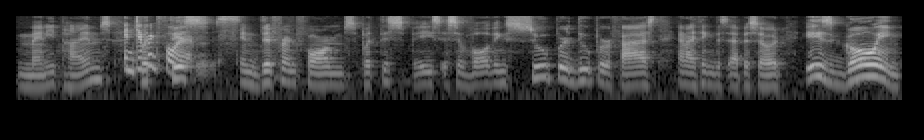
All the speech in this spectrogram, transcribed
many times. In different but this- forms. in different forms, but this space is evolving super duper fast. And I think this episode is going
